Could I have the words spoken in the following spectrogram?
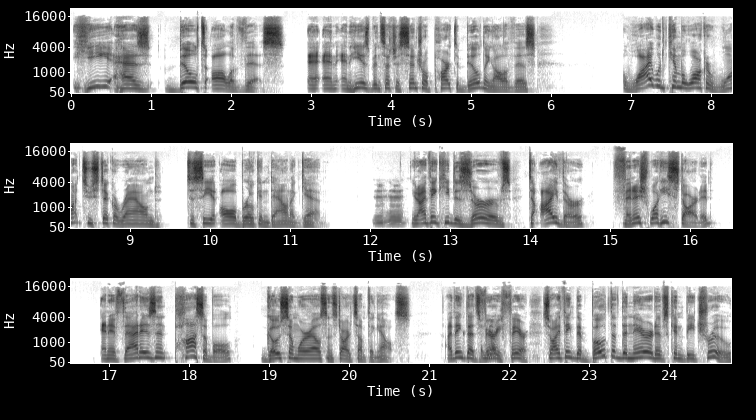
he has built all of this and, and, and he has been such a central part to building all of this. Why would Kemba Walker want to stick around to see it all broken down again? Mm-hmm. You know, I think he deserves to either finish what he started, and if that isn't possible, go somewhere else and start something else. I think that's very fair. So I think that both of the narratives can be true,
